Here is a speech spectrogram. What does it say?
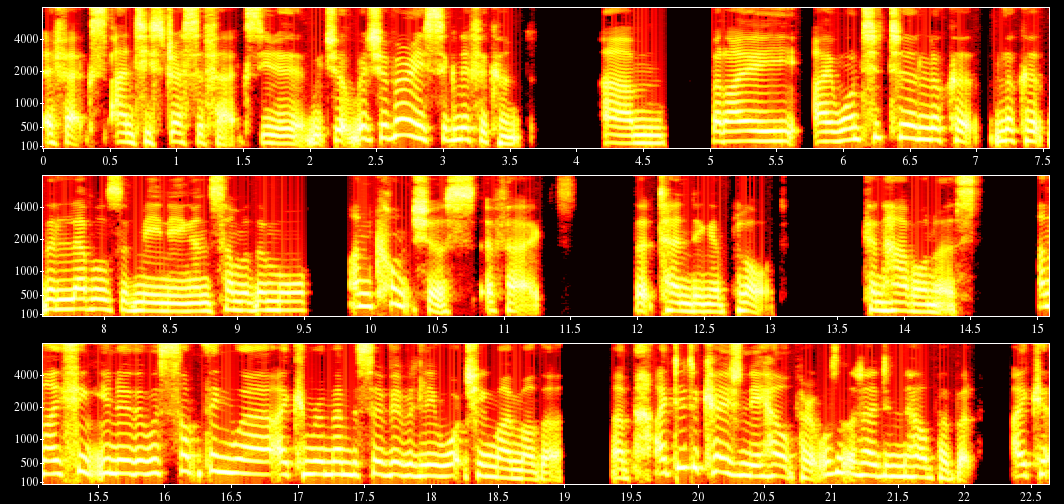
effects, anti-stress effects, you know, which are, which are very significant. Um, but I, I wanted to look at, look at the levels of meaning and some of the more unconscious effects that tending a plot can have on us. And I think, you know, there was something where I can remember so vividly watching my mother um, I did occasionally help her. It wasn't that I didn't help her, but I can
